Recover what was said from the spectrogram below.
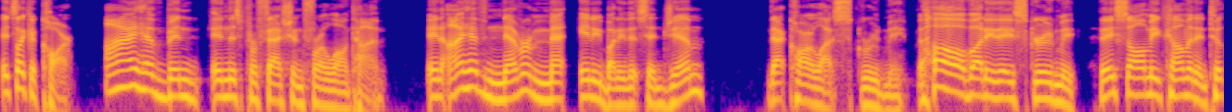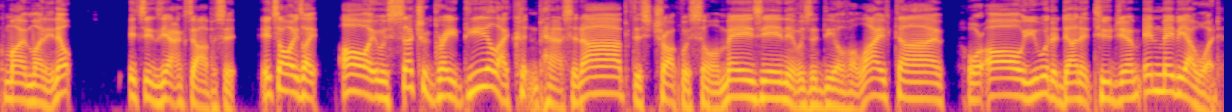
It's like a car. I have been in this profession for a long time, and I have never met anybody that said, Jim, that car lot screwed me. Oh, buddy, they screwed me. They saw me coming and took my money. Nope, it's the exact opposite. It's always like, oh, it was such a great deal. I couldn't pass it up. This truck was so amazing. It was a deal of a lifetime. Or, oh, you would have done it too, Jim. And maybe I would.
